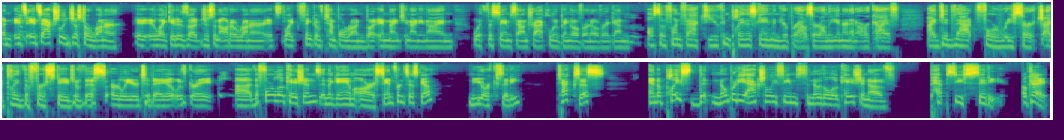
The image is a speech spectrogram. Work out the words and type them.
and it's it's actually just a runner. It, it- like it is a, just an auto runner. It's like think of Temple Run, but in 1999 with the same soundtrack looping over and over again. Mhm. Also, fun fact: you can play this game in your browser on the Internet Archive. I did that for research. I played the first stage of this earlier today. It was great. Uh, the four locations in the game are San Francisco, New York City, Texas, and a place that nobody actually seems to know the location of, Pepsi City. Okay,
